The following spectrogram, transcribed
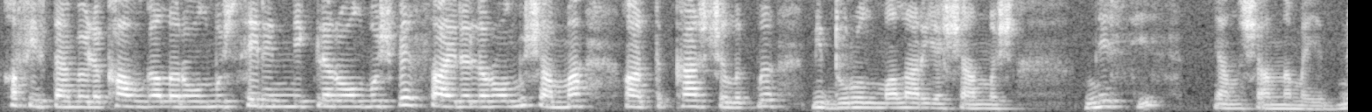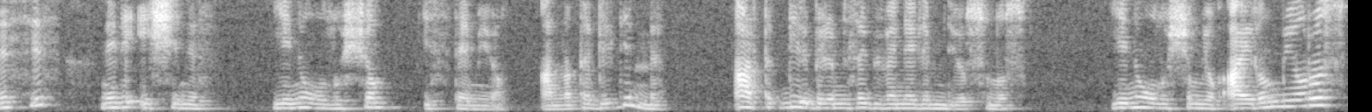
hafiften böyle kavgalar olmuş serinlikler olmuş vesaireler olmuş ama artık karşılıklı bir durulmalar yaşanmış. Ne siz? Yanlış anlamayın. Ne siz? Ne de eşiniz yeni oluşum istemiyor. Anlatabildim mi? Artık birbirimize güvenelim diyorsunuz. Yeni oluşum yok. Ayrılmıyoruz.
